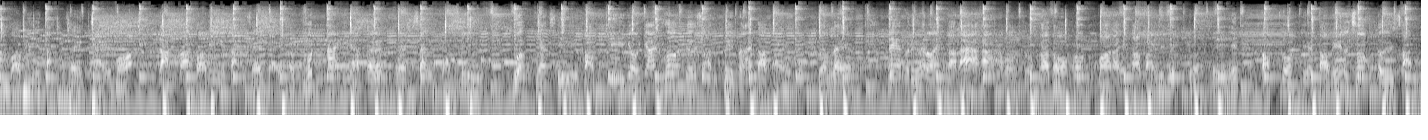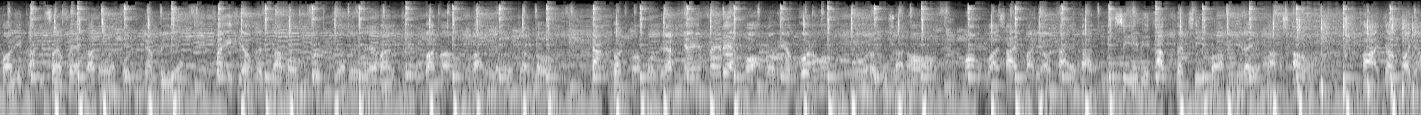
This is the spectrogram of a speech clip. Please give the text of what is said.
างบ่มีตังใช้ใจบ่ล่างบางบ่มีตังใช้ใจเป็นคนในเอิญเงินใส่กันนี้พวกแก๊กซี่ตอมที่โยนย้ายคนหรือสันติมาตาไปบุกเป็แรกแรงหรือร้อยกะลาหาวงจงกระโดดลงบ่ได้ตาไปเห็นรถเมย์ขับรถเดียวตาเวลชมเตยสันบริการแฟร์ก็แต่คนยังเบี้ยไม่เกี่ยวขึ้นกับผมบึ้งจะเดือมันถึงบ้านว่างกันแล้วจังลงตั้งคนก็บ่เวียนใหญ่ไปแรกออกรถเอ็มคนห้องหหรือสันห้องมองว่าสายปลาเดียวไต่กะตีซีบีครับแท็กซี่บ่มีได้พักเสา Hãy subscribe cho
